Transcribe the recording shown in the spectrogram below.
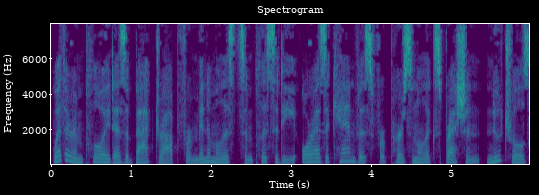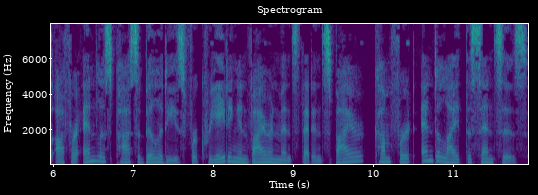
Whether employed as a backdrop for minimalist simplicity or as a canvas for personal expression, neutrals offer endless possibilities for creating environments that inspire, comfort, and delight the senses.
